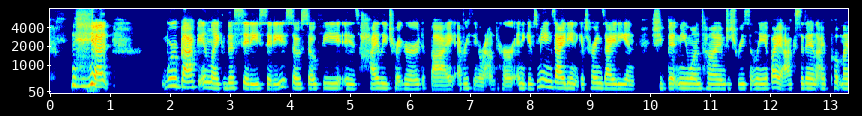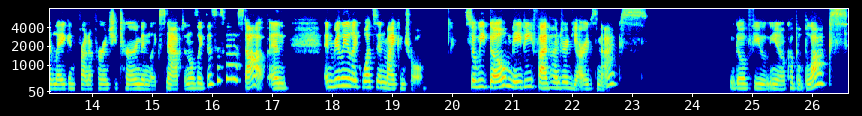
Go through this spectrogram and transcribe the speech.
Yet we're back in like the city city so sophie is highly triggered by everything around her and it gives me anxiety and it gives her anxiety and she bit me one time just recently by accident i put my leg in front of her and she turned and like snapped and i was like this is going to stop and and really like what's in my control so we go maybe 500 yards max we go a few you know a couple blocks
